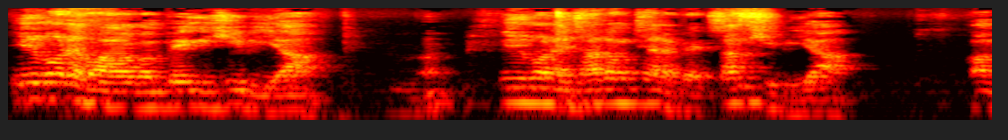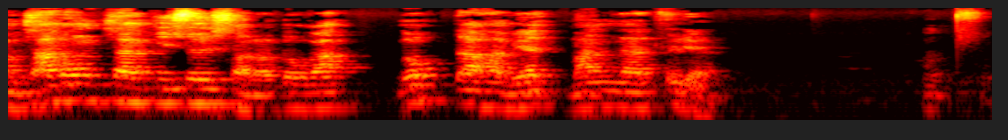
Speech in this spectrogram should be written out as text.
일본의 화학은 120이야. 일본의 자동차는 130이야. 그럼 자동차 기술 선호도가 높다 하면 맞나 틀려? 맞죠.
